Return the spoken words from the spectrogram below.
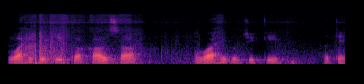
ਵਾਹਿਗੁਰੂ ਜੀ ਕਾ ਖਾਲਸਾ ਵਾਹਿਗੁਰੂ ਜੀ ਕੀ ਫਤਿਹ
